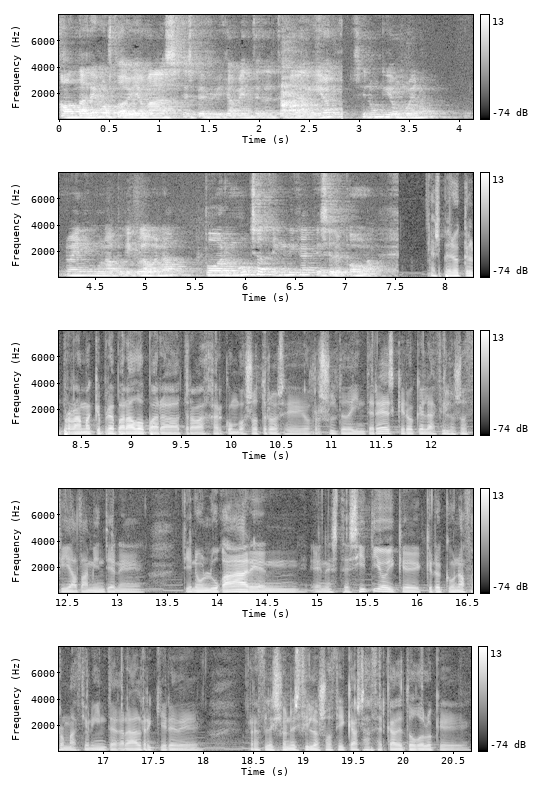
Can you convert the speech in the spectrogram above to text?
ahondaremos todavía más específicamente en el tema del guion. Sin un guion bueno, no hay ninguna película buena, por mucha técnica que se le ponga. Espero que el programa que he preparado para trabajar con vosotros eh, os resulte de interés. Creo que la filosofía también tiene, tiene un lugar en, en, este sitio y que creo que una formación integral requiere de reflexiones filosóficas acerca de todo, lo que,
